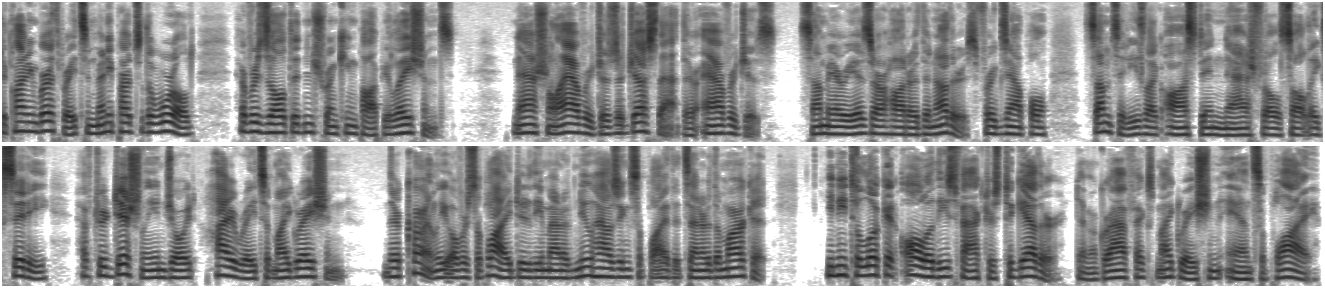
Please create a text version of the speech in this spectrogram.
Declining birth rates in many parts of the world have resulted in shrinking populations. National averages are just that, they're averages. Some areas are hotter than others. For example, some cities like Austin, Nashville, Salt Lake City have traditionally enjoyed high rates of migration, they're currently oversupplied due to the amount of new housing supply that's entered the market. You need to look at all of these factors together demographics, migration, and supply.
